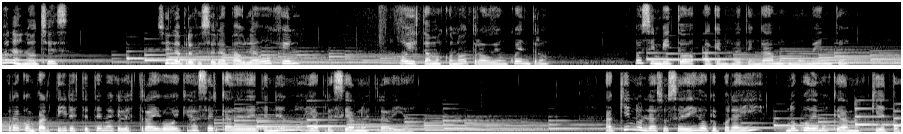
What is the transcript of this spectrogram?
Buenas noches, soy la profesora Paula Ogel. Hoy estamos con otro audioencuentro. Los invito a que nos detengamos un momento para compartir este tema que les traigo hoy, que es acerca de detenernos y apreciar nuestra vida. ¿A quién no le ha sucedido que por ahí no podemos quedarnos quietos?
